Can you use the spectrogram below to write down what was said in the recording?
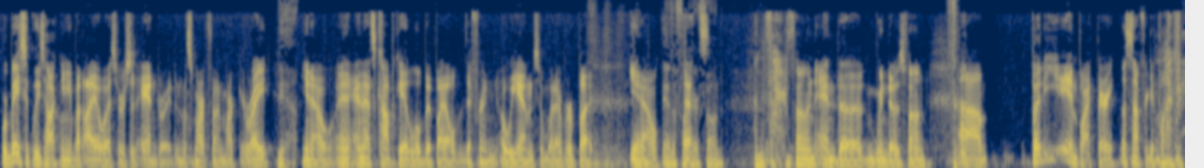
we're basically talking about iOS versus Android in the smartphone market, right? Yeah. You know, and, and that's complicated a little bit by all the different OEMs and whatever, but you know, and the Fire phone. and the Fire phone and the Windows phone. Um, but and BlackBerry. Let's not forget BlackBerry.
